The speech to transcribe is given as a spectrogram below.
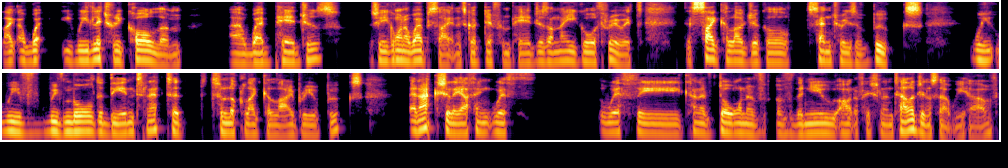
like a we literally call them uh, web pages. So you go on a website and it's got different pages on there. You go through it. The psychological centuries of books. We we've we've molded the internet to to look like a library of books. And actually, I think with with the kind of dawn of of the new artificial intelligence that we have,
